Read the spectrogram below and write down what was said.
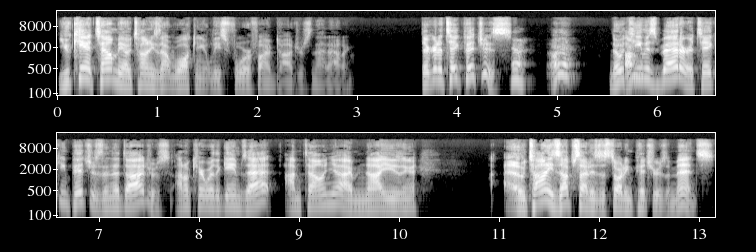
you can't tell me Ohtani's not walking at least four or five Dodgers in that outing. They're going to take pitches. Yeah. Oh yeah. No team is better at taking pitches than the Dodgers. I don't care where the game's at. I'm telling you, I'm not using it. Ohtani's upside as a starting pitcher is immense,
